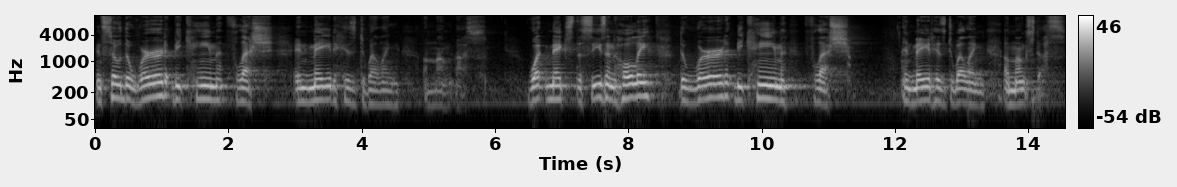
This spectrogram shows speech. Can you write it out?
And so the word became flesh and made his dwelling among us. What makes the season holy? The word became flesh and made his dwelling amongst us.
